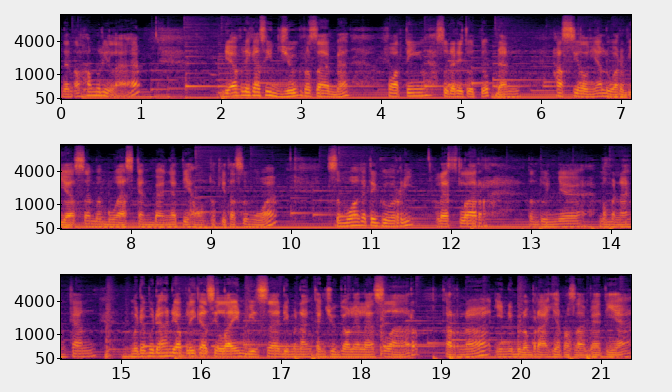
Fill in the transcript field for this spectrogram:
Dan Alhamdulillah di aplikasi Juk, persahabat, voting sudah ditutup dan hasilnya luar biasa memuaskan banget ya untuk kita semua. Semua kategori Leslar tentunya memenangkan. Mudah-mudahan di aplikasi lain bisa dimenangkan juga oleh Leslar, karena ini belum berakhir persahabat ya.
